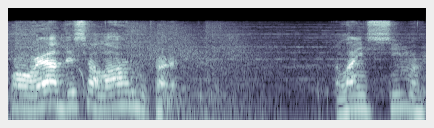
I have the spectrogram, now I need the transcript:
Qual é a desse alarme, cara? É lá em cima.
